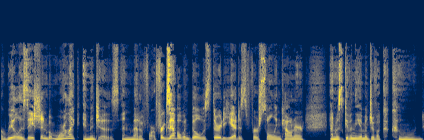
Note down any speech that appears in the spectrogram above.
or realization, but more like images and metaphor. For example, when Bill was 30, he had his first soul encounter and was given the image of a cocoon.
